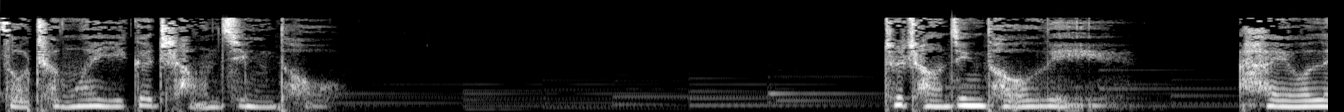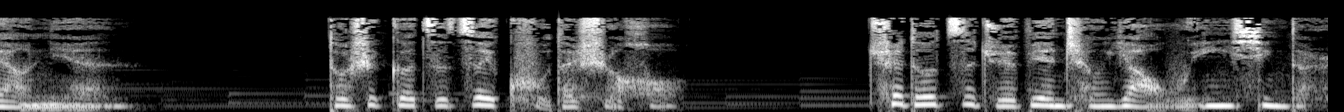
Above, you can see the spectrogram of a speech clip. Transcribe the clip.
走成了一个长镜头。这长镜头里，还有两年，都是各自最苦的时候，却都自觉变成杳无音信的人。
